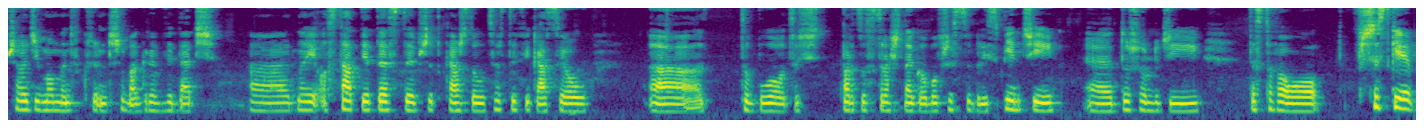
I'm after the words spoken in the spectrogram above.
przechodzi moment, w którym trzeba grę wydać. E, no i ostatnie testy przed każdą certyfikacją e, to było coś bardzo strasznego, bo wszyscy byli spięci, e, dużo ludzi testowało wszystkie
